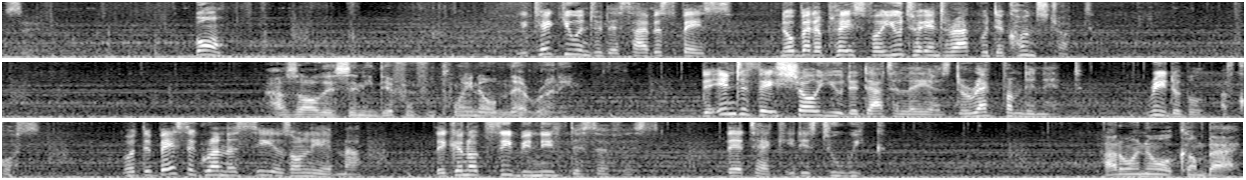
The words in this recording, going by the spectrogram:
Nou. Bon. We take you into the cyberspace. No better place for you to interact with the construct. How's all this any different from plain old net running? The interface show you the data layers direct from the net. Readable, of course. What the basic runners see is only a map. They cannot see beneath the surface. Their tech, it is too weak. How do I know I'll come back?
